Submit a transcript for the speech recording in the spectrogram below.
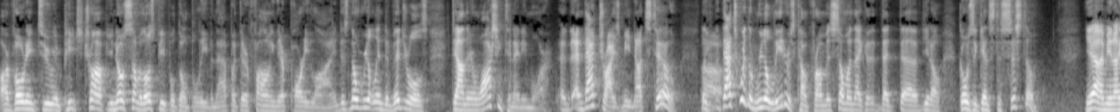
are voting to impeach Trump, you know, some of those people don't believe in that, but they're following their party line. There's no real individuals down there in Washington anymore, and, and that drives me nuts too. Like that's where the real leaders come from. Is someone that that uh, you know goes against the system. Yeah, I mean, I,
